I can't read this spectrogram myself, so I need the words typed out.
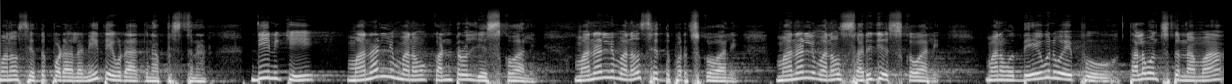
మనం సిద్ధపడాలని దేవుడు ఆజ్ఞాపిస్తున్నాడు. దీనికి మనల్ని మనం కంట్రోల్ చేసుకోవాలి. మనల్ని మనం సిద్ధపరచుకోవాలి. మనల్ని మనం సరి చేసుకోవాలి. మనము దేవుని వైపు తల ఉంచుతున్నామా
